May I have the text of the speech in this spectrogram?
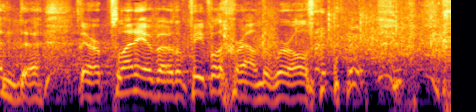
and uh, there are plenty of other people around the world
